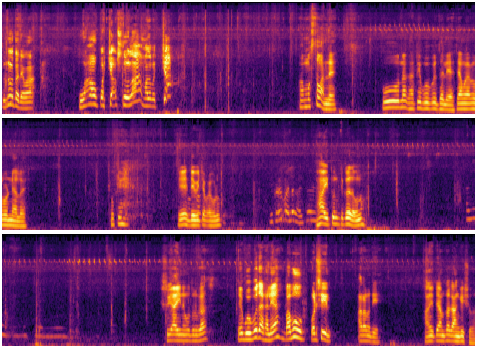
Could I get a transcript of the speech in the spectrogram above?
तू नव्हता तेव्हा. वाव बच्चा असतो ला माझा बच्चा. हा मस्त बांधलंय. पूर्ण घाटी बुबीत झाली आहे. त्यामुळे आम्ही रोडने आलोय. ओके. हे देवीच्या पायवडू इकडे पहिलं हा इथून तिकडे जाऊ ना. श्री आई नवदुर्गा हे बुळबुत आहे खाली हा. बाबू पडशील. आरामध्ये आणि ते आमचा गांगेश्वर.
